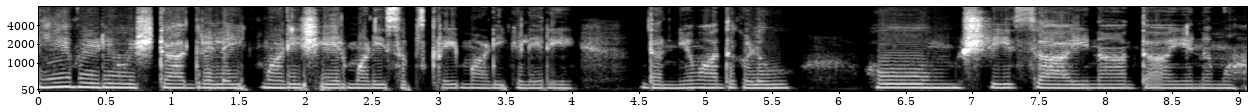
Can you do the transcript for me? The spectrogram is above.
ಈ ವಿಡಿಯೋ ಇಷ್ಟ ಆದರೆ ಲೈಕ್ ಮಾಡಿ, ಶೇರ್ ಮಾಡಿ, ಸಬ್ಸ್ಕ್ರೈಬ್ ಮಾಡಿ ಗೆಳೆಯರಿ. ಧನ್ಯವಾದಗಳು. ಓಂ ಶ್ರೀ ಸಾಯಿನಾಥಾಯ ನಮಃ.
